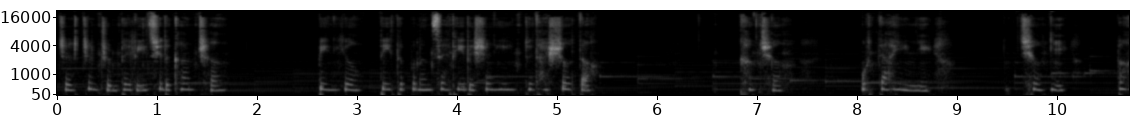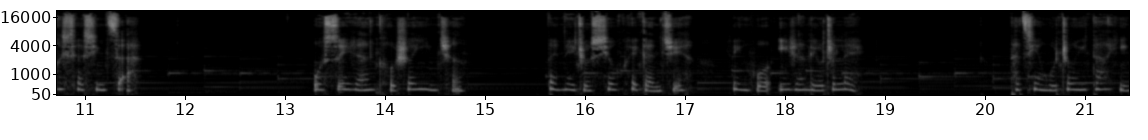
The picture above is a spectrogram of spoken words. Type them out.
着正准备离去的康成，并用低得不能再低的声音对他说道：“康成，我答应你，求你。”放下心仔。我虽然口说应承，但那种羞愧感觉令我依然流着泪。他见我终于答应，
